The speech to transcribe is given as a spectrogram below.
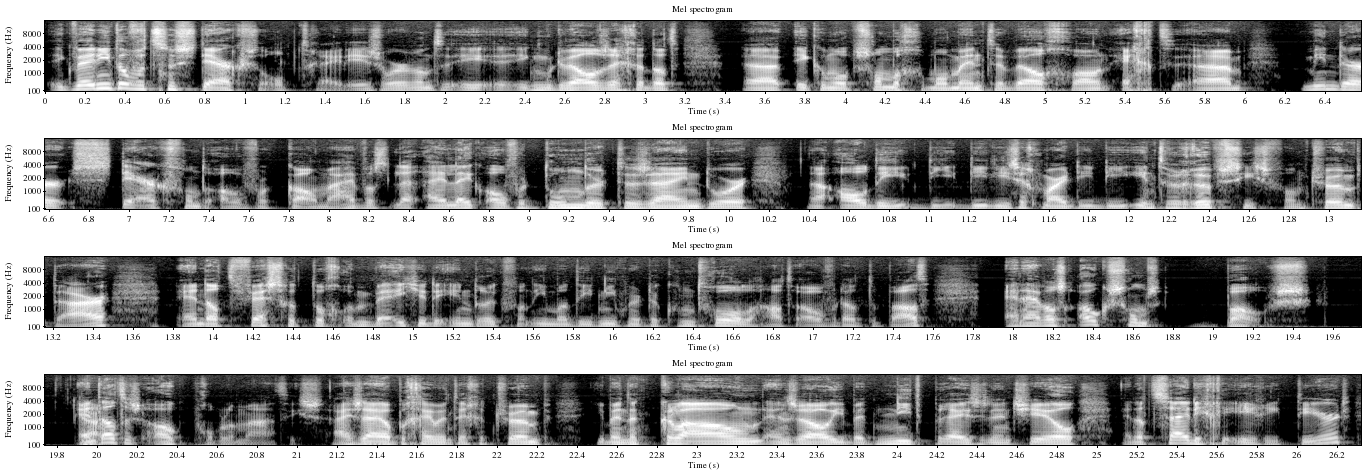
Ik weet niet of het zijn sterkste optreden is hoor. Want ik, ik moet wel zeggen dat ik hem op sommige momenten wel gewoon echt... ehm, sterk vond overkomen. Hij, was, hij leek overdonderd te zijn door nou, al die, die, die, die, zeg maar, die, die interrupties van Trump daar. En dat vestigde toch een beetje de indruk van iemand die niet meer de controle had over dat debat. En hij was ook soms boos. En Ja. dat is ook problematisch. Hij zei op een gegeven moment tegen Trump: Je bent een clown en zo, je bent niet presidentieel. En dat zei hij geïrriteerd.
